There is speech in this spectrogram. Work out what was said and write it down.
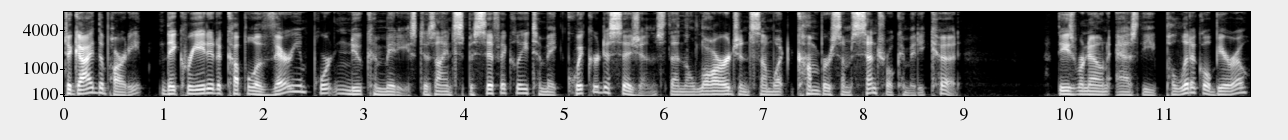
To guide the party, they created a couple of very important new committees designed specifically to make quicker decisions than the large and somewhat cumbersome Central Committee could. These were known as the Political Bureau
